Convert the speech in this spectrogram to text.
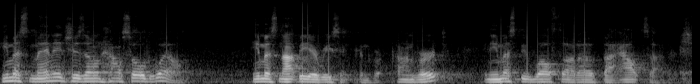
He must manage his own household well. He must not be a recent convert, and he must be well thought of by outsiders.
